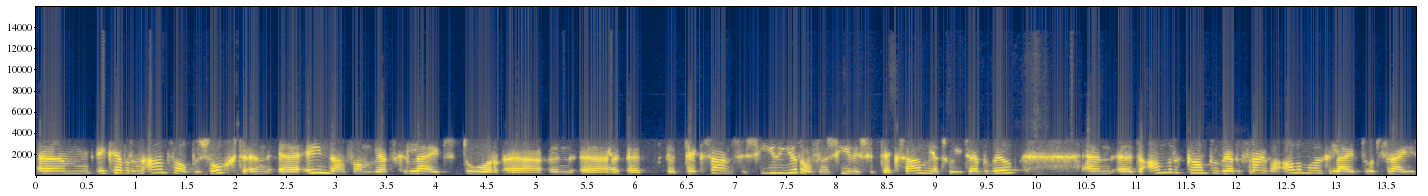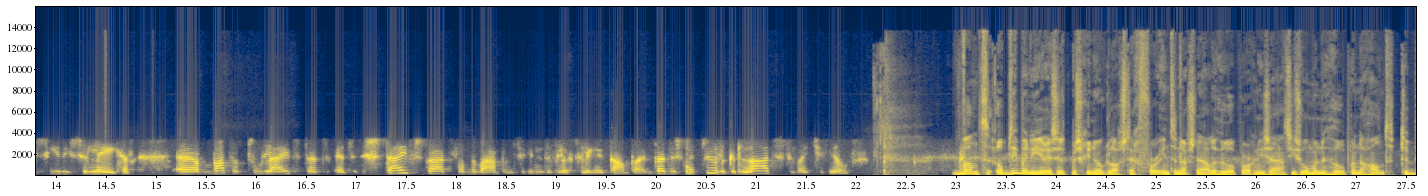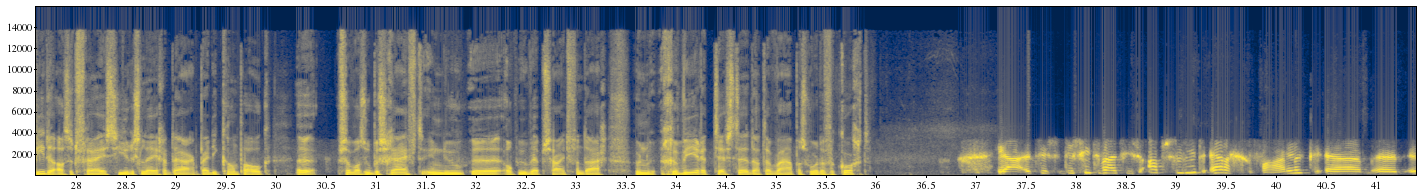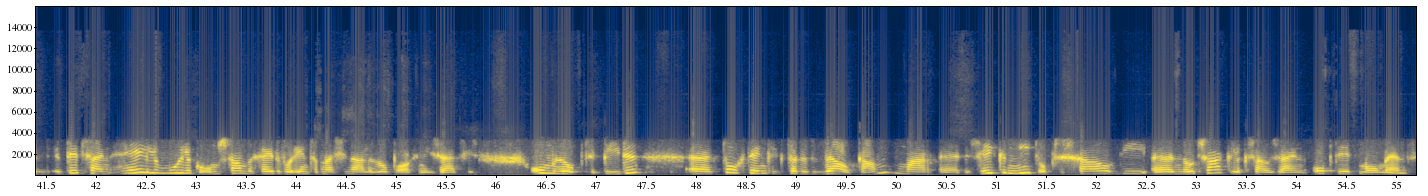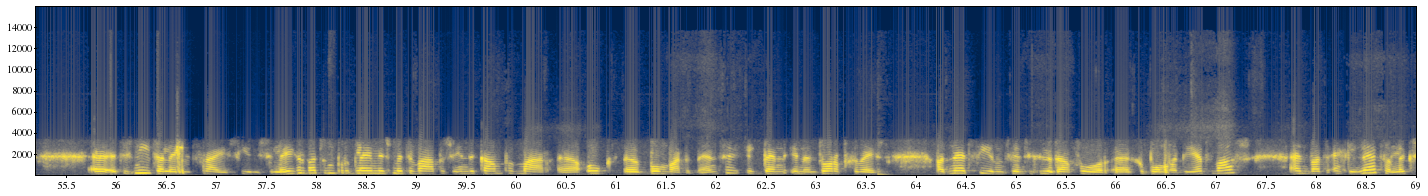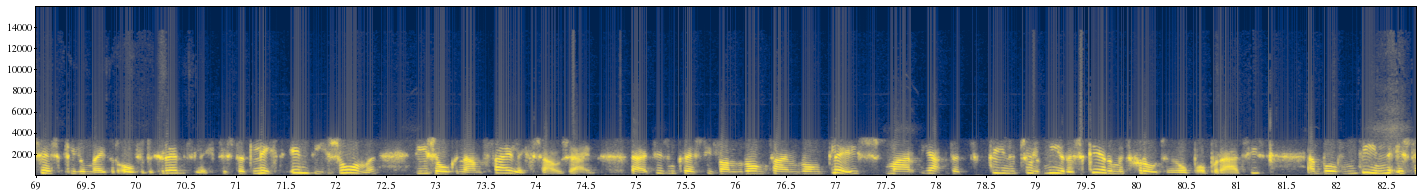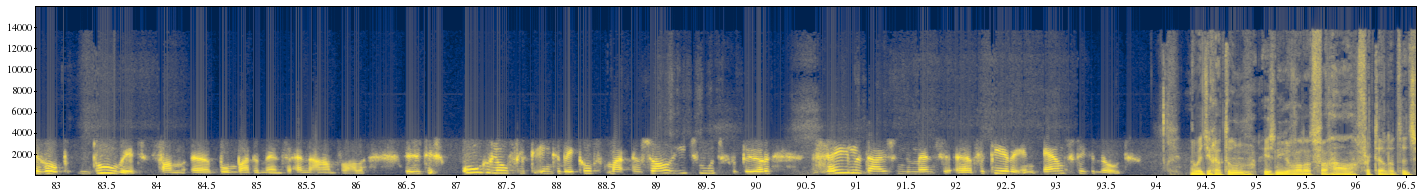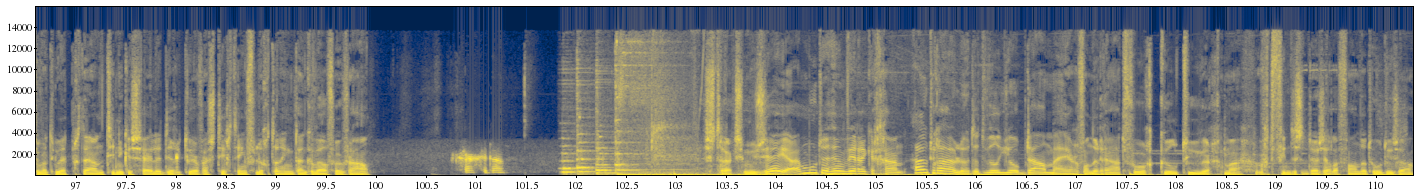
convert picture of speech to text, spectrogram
Um, ik heb er een aantal bezocht en uh, één daarvan werd geleid door uh, een uh, Texaanse Syriër of een Syrische Texaan, net hoe je het hebben wilt. En de andere kampen werden vrijwel allemaal geleid door het Vrije Syrische leger. wat ertoe leidt dat het stijf staat van de wapens in de vluchtelingenkampen. En dat is natuurlijk het laatste wat je wilt. Want op die manier is het misschien ook lastig voor internationale hulporganisaties... om een hulpende hand te bieden als het Vrije Syrisch leger daar bij die kampen ook... Uh, zoals u beschrijft in uw, uh, op uw website vandaag... hun geweren testen, dat er wapens worden verkocht. Ja, het is, de situatie is absoluut erg gevaarlijk. Uh, dit zijn hele moeilijke omstandigheden voor internationale hulporganisaties om hulp te bieden... Uh, toch denk ik dat het wel kan, maar uh, zeker niet op de schaal die uh, noodzakelijk zou zijn op dit moment. het is niet alleen het Vrije Syrische leger wat een probleem is met de wapens in de kampen, maar ook bombardementen. Ik ben in een dorp geweest wat net 24 uur daarvoor gebombardeerd was. En wat echt letterlijk 6 kilometer over de grens ligt. Dus dat ligt in die zone die zogenaamd veilig zou zijn. Nou, het is een kwestie van wrong time, wrong place. Maar ja, dat kun je natuurlijk niet riskeren met grote hulpoperaties. En bovendien is de hulp doelwit van uh, bombardementen en aanvallen. Dus het is ongelooflijk ingewikkeld, maar er zal iets moeten gebeuren. Vele duizenden mensen uh, verkeren in ernstige nood. En wat je gaat doen, is in ieder geval het verhaal vertellen. Dat is wat u hebt gedaan. Tineke Seelen, directeur van Stichting Vluchteling. Dank u wel voor uw verhaal. Graag gedaan. Straks musea moeten hun werken gaan uitruilen. Dat wil Joop Daalmeijer van de Raad voor Cultuur. Maar wat vinden ze daar zelf van? Dat hoort u zo.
